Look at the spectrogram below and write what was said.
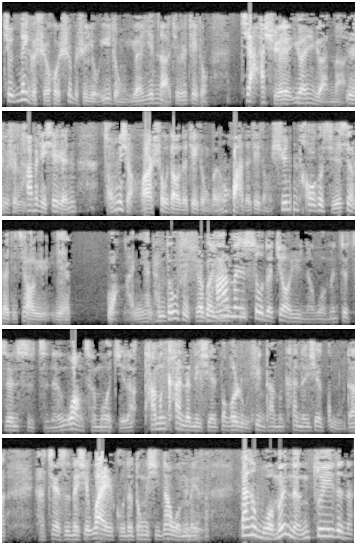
就那个时候，是不是有一种原因呢？就是这种家学渊源呢，嗯就是他们这些人从小啊受到的这种文化的这种熏陶。包括学校里的教育也广啊！你看他们都是学贯中他们受的教育呢，我们这真是只能望尘莫及了。他们看的那些，包括鲁迅他们看的一些古的，啊，这是那些外国的东西，那我们没法。但是我们能追的呢，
